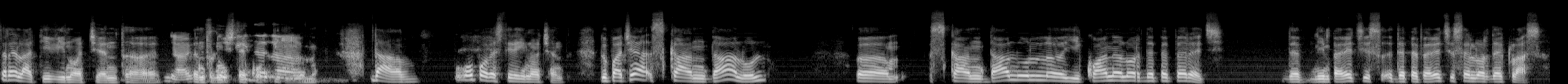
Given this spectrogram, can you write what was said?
relativ inocentă da, pentru niște copii. Da. da, o povestire inocentă. După aceea, scandalul, uh, scandalul icoanelor de pe pereți, de, din pereții, de pe pereții selor de clasă.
